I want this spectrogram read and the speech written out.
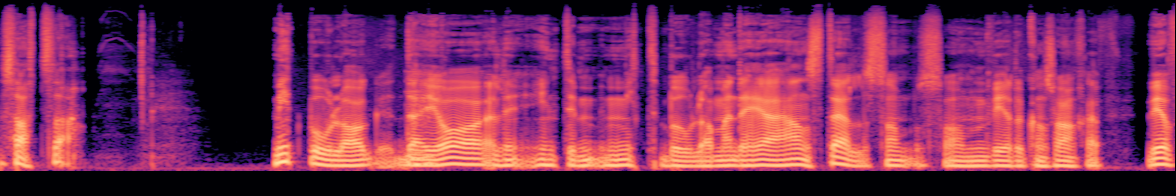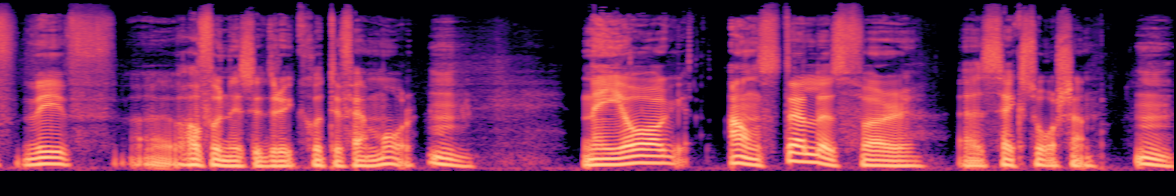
satsa. Mitt bolag, där Mm. jag, eller inte mitt bolag, men där jag är anställd som, som vd och koncernchef, vi har, vi eh, har funnits i drygt 75 år. Mm. När jag anställdes för eh, sex år sedan, Mm.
